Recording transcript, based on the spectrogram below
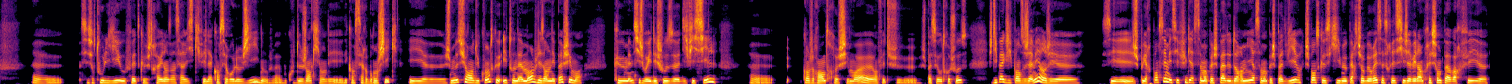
Euh, c'est surtout lié au fait que je travaille dans un service qui fait de la cancérologie, donc je vois beaucoup de gens qui ont des, cancers bronchiques. Et je me suis rendu compte que, étonnamment, je les emmenais pas chez moi. Que même si je voyais des choses difficiles, quand je rentre chez moi, en fait, je, je passe à autre chose. Je dis pas que j'y pense jamais, hein, j'ai c'est, je peux y repenser, mais c'est fugace. Ça m'empêche pas de dormir, ça m'empêche pas de vivre. Je pense que ce qui me perturberait, ce serait si j'avais l'impression de pas avoir fait euh,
